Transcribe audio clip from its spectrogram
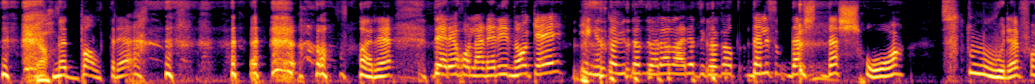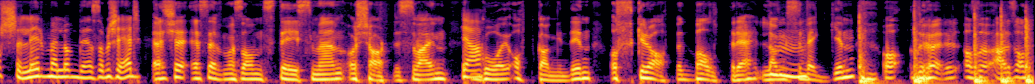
Ja. med et balltre. og bare Dere holder dere inne, ok? Ingen skal ut den døra der etter klokka åtte. Det er, liksom, det det er så store forskjeller mellom det som skjer. Jeg, ser for meg sånn Staysman og Charter-Svein Ja. gå i oppgangen din og skrape et balltre langs Mm. veggen, og du hører Og så er det sånn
